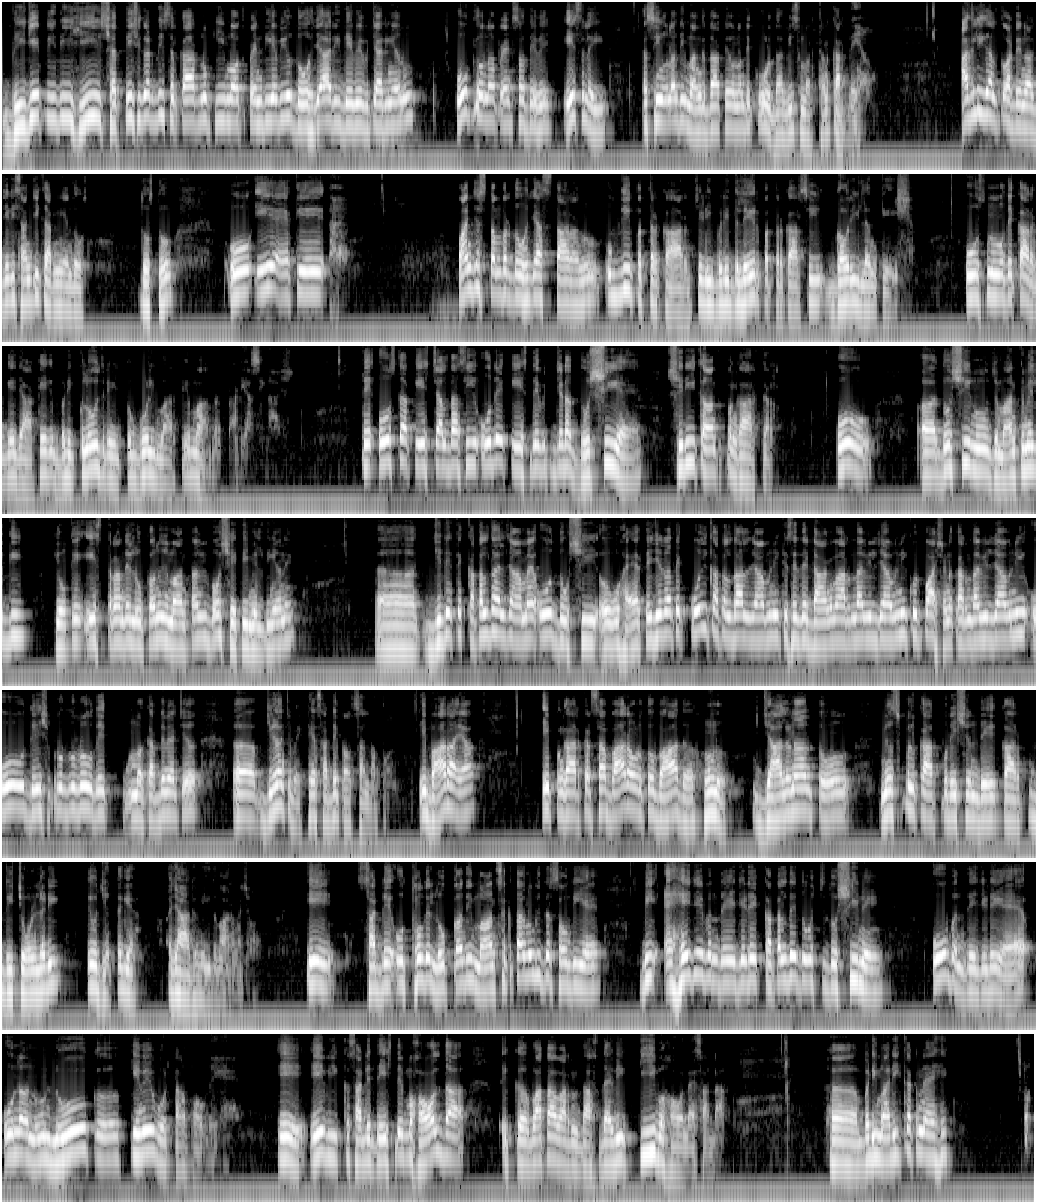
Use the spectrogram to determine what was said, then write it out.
ਬੀਜੇਪੀ ਦੀ ਹੀ ਛੱਤੀਸਗੜ੍ਹ ਦੀ ਸਰਕਾਰ ਨੂੰ ਕੀ ਮੌਤ ਪੈਂਦੀ ਹੈ ਵੀ ਉਹ 2000 ਹੀ ਦੇਵੇ ਵਿਚਾਰੀਆਂ ਨੂੰ? ਉਹ ਕਿਉਂ ਨਾ 6500 ਦੇਵੇ? ਇਸ ਲਈ ਅਸੀਂ ਉਹਨਾਂ ਦੀ ਮੰਗ ਦਾ ਤੇ ਉਹਨਾਂ ਦੇ ਘੋਲ ਦਾ ਵੀ ਸਮਰਥਨ ਕਰਦੇ ਹਾਂ। ਅਗਲੀ ਗੱਲ ਤੁਹਾਡੇ ਨਾਲ ਜਿਹੜੀ ਸਾਂਝੀ ਕਰਨੀ ਹੈ ਦੋਸਤ, ਦੋਸਤੋ, ਉਹ ਇਹ ਹੈ ਕਿ 5 ਸਤੰਬਰ 2017 ਨੂੰ ਉੱਗੀ ਪੱਤਰਕਾਰ, ਜਿਹੜੀ ਬੜੀ ਦਲੇਰ ਪੱਤਰਕਾਰ ਸੀ, ਗੌਰੀ ਲੰਕੇਸ਼ ਉਸ ਨੂੰ ਉਹਦੇ ਘਰ ਅੱਗੇ ਜਾ ਕੇ ਬੜੀ ਕਲੋਜ਼ ਰੇਂਜ ਤੋਂ ਗੋਲੀ ਮਾਰ ਕੇ ਮਾਰ ਦਿੱਤਾ ਗਿਆ ਸੀਗਾ। ਤੇ ਉਸ ਦਾ ਕੇਸ ਚੱਲਦਾ ਸੀ, ਉਹਦੇ ਕੇਸ ਦੇ ਵਿੱਚ ਜਿਹੜਾ ਦੋਸ਼ੀ ਹੈ, ਸ਼੍ਰੀਕਾਂਤ ਪੰਗਾਰਕਰ, ਉਹ ਦੋਸ਼ੀ ਨੂੰ ਜ਼ਮਾਨਤ ਮਿਲ ਗਈ ਕਿਉਂਕਿ ਇਸ ਤਰ੍ਹਾਂ ਦੇ ਲੋਕਾਂ ਨੂੰ ਜ਼ਮਾਨਤਾਂ ਵੀ ਬਹੁਤ ਛੇਤੀ ਮਿਲਦੀਆਂ ਨੇ। ਜਿਹਦੇ ਤੇ ਕਤਲ ਦਾ ਇਲਜ਼ਾਮ ਹੈ, ਉਹ ਦੋਸ਼ੀ ਉਹ ਹੈ ਤੇ ਜਿਹਨਾਂ ਤੇ ਕੋਈ ਕਤਲ ਦਾ ਇਲਜ਼ਾਮ ਨਹੀਂ, ਕਿਸੇ ਦੇ ਡਾਂਗ ਮਾਰਨ ਦਾ ਵੀ ਇਲਜ਼ਾਮ ਨਹੀਂ, ਕੋਈ ਭਾਸ਼ਣ ਕਰਨ ਦਾ ਵੀ ਇਲਜ਼ਾਮ ਨਹੀਂ, ਉਹ ਦੇਸ਼ ਵਿਰੋਧ ਦੇ ਮੁਕੱਦਮਿਆਂ 'ਚ ਜੇਲ੍ਹਾਂ 'ਚ ਬੈਠੇ ਆ ਸਾਢੇ ਪੰਜ ਸਾਲਾਂ ਤੋਂ। ਇਹ ਬਾਹਰ ਆਇਆ, ਇਹ ਪੰਗਾਰਕਰ ਸਾਹਿਬ ਬਾਹਰ ਆਉਣ ਤੋਂ ਬਾਅਦ ਹੁਣ ਜਾਲਣਾ ਤੋਂ ਮਿਊਨਿਸਪਲ ਕਾਰਪੋਰੇਸ਼ਨ ਦੇ ਕਾਰ ਦੀ ਚੋਣ ਲੜੀ ਤੇ ਉਹ ਜਿੱਤ ਗਿਆ, ਆਜ਼ਾਦ ਉਮੀਦਵਾਰ ਵਜੋਂ। ਇਹ ਸਾਡੇ ਉੱਥੋਂ ਦੇ ਲੋਕਾਂ ਦੀ ਮਾਨਸਿਕਤਾ ਨੂੰ ਵੀ ਦਰਸਾਉਂਦੀ ਹੈ ਵੀ ਇਹੋ ਜਿਹੇ ਬੰਦੇ ਜਿਹੜੇ ਕਤਲ ਦੇ ਦੋਸ਼ 'ਚ ਦੋਸ਼ੀ ਨੇ, ਉਹ ਬੰਦੇ ਜਿਹੜੇ ਹੈ, ਉਹਨਾਂ ਨੂੰ ਲੋਕ ਕਿਵੇਂ ਵੋਟਾਂ ਪਾਉਂਦੇ ਹੈ? ਇਹ ਇਹ ਵੀ ਇੱਕ ਸਾਡੇ ਦੇਸ਼ ਦੇ ਮਾਹੌਲ ਦਾ ਇੱਕ ਵਾਤਾਵਰਣ ਦੱਸਦਾ ਵੀ ਕੀ ਮਾਹੌਲ ਹੈ ਸਾਡਾ। ਬੜੀ ਮਾੜੀ ਘਟਨਾ ਇਹ।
